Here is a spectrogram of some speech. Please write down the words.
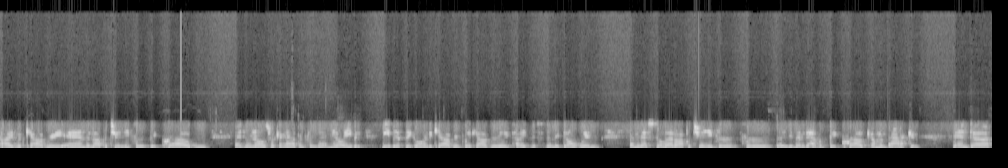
tied with Calgary and an opportunity for a big crowd and and who knows what can happen from them. You know, even even if they go into Calgary and play Calgary really tight and then they don't win, I mean, that's still that opportunity for for uh, them to have a big crowd coming back and and uh,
